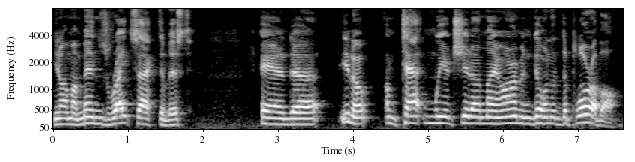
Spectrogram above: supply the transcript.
you know, I'm a men's rights activist. And, uh, you know, I'm tatting weird shit on my arm and going to deplorable.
